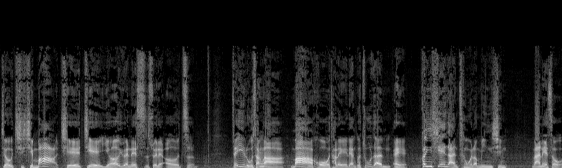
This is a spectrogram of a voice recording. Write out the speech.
就骑骑马去接幼儿园的四岁的儿子。这一路上啦，马和他的两个主人，哎，很显然成为了明星。男的说。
